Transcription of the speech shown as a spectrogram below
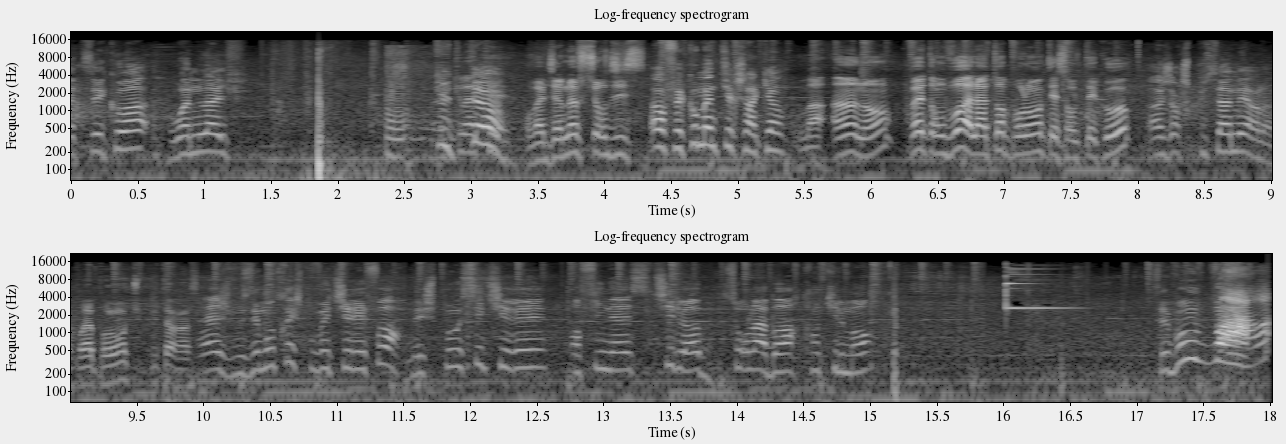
Ah, tu sais quoi? One life. Putain. On va dire 9 sur 10. Ah, on fait combien de tirs chacun? Bah, 1, non En fait, on voit là, toi, pour le moment, t'es sur le teco. Ah, genre je pue sa mère là. Ouais, pour le moment, tu putes ta race. Eh, je vous ai montré que je pouvais tirer fort, mais je peux aussi tirer en finesse, petit lob, sur la barre, tranquillement. C'est bon ou pas?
